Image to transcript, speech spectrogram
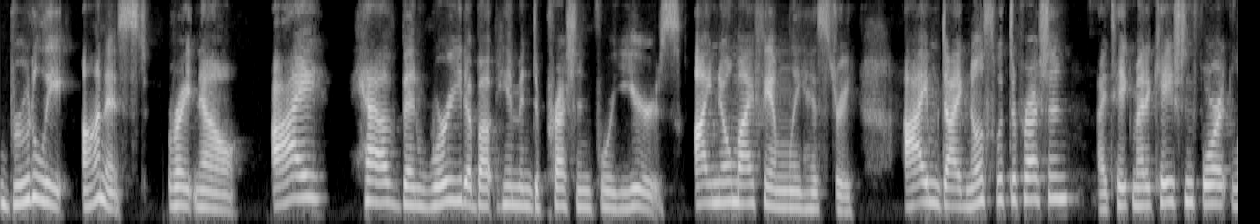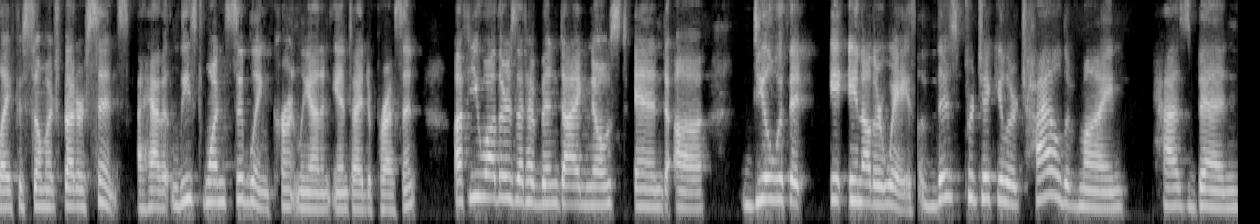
brutally honest right now. I have been worried about him in depression for years. I know my family history. I'm diagnosed with depression. I take medication for it. Life is so much better since. I have at least one sibling currently on an antidepressant, a few others that have been diagnosed and uh, deal with it in other ways. This particular child of mine has been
